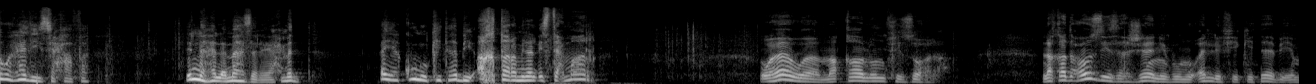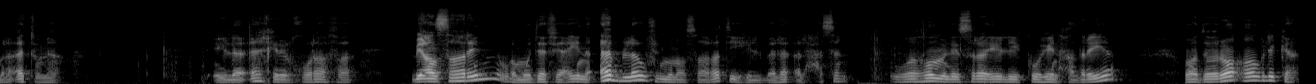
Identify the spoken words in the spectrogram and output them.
هو هذه صحافة. إنها لمهزلة يا أحمد أيكون كتابي أخطر من الاستعمار؟ وهو مقال في الزهرة. لقد عزز جانب مؤلف كتاب امرأتنا إلى آخر الخرافة بأنصار ومدافعين أبلوا في مناصرته البلاء الحسن. وهم الإسرائيلي كوهين حضرية ودورون أنجليكان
